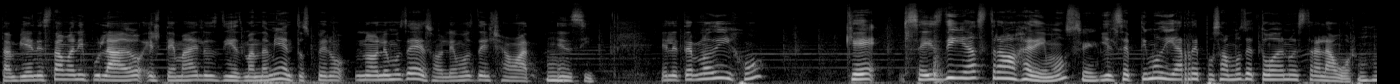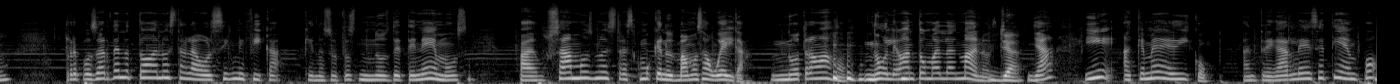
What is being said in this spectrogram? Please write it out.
También está manipulado el tema de los diez mandamientos, pero no hablemos de eso, hablemos del Shabbat Mm. en sí. El Eterno dijo que seis días trabajaremos y el séptimo día reposamos de toda nuestra labor. Reposar de toda nuestra labor significa que nosotros nos detenemos, pausamos nuestras, como que nos vamos a huelga, no trabajo, no levanto más las manos, Ya. ¿ya? ¿Y a qué me dedico? A entregarle ese tiempo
